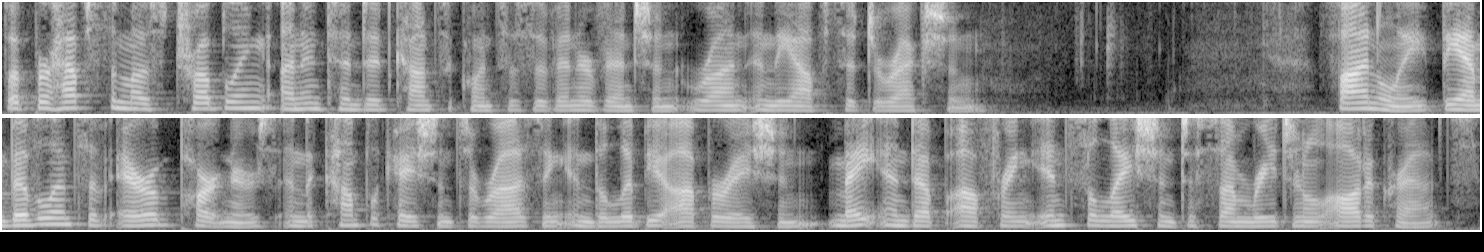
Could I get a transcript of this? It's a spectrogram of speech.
But perhaps the most troubling unintended consequences of intervention run in the opposite direction. Finally, the ambivalence of Arab partners and the complications arising in the Libya operation may end up offering insulation to some regional autocrats.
